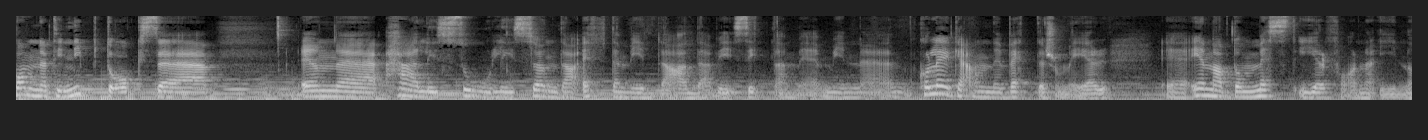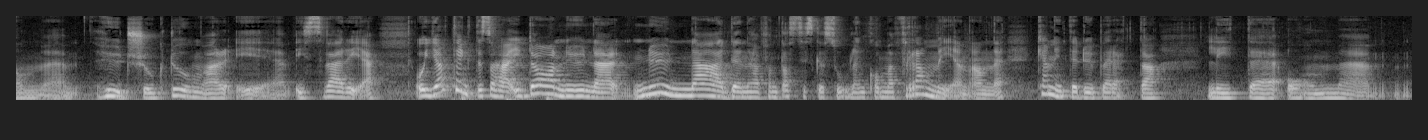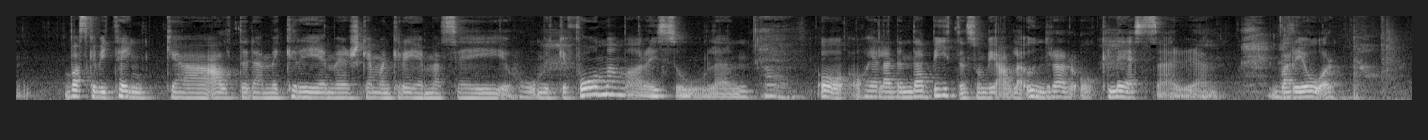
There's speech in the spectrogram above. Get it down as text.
välkomna till Niptalks. Eh, en eh, härlig solig söndag eftermiddag där vi sitter med min eh, kollega Anne Wetter som är en av de mest erfarna inom hudsjukdomar i, i Sverige. Och jag tänkte så här, idag nu när, nu när den här fantastiska solen kommer fram igen, Anne, kan inte du berätta lite om vad ska vi tänka, allt det där med kremer, ska man krema sig, hur mycket får man vara i solen? Mm. Och, och hela den där biten som vi alla undrar och läser eh, varje år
